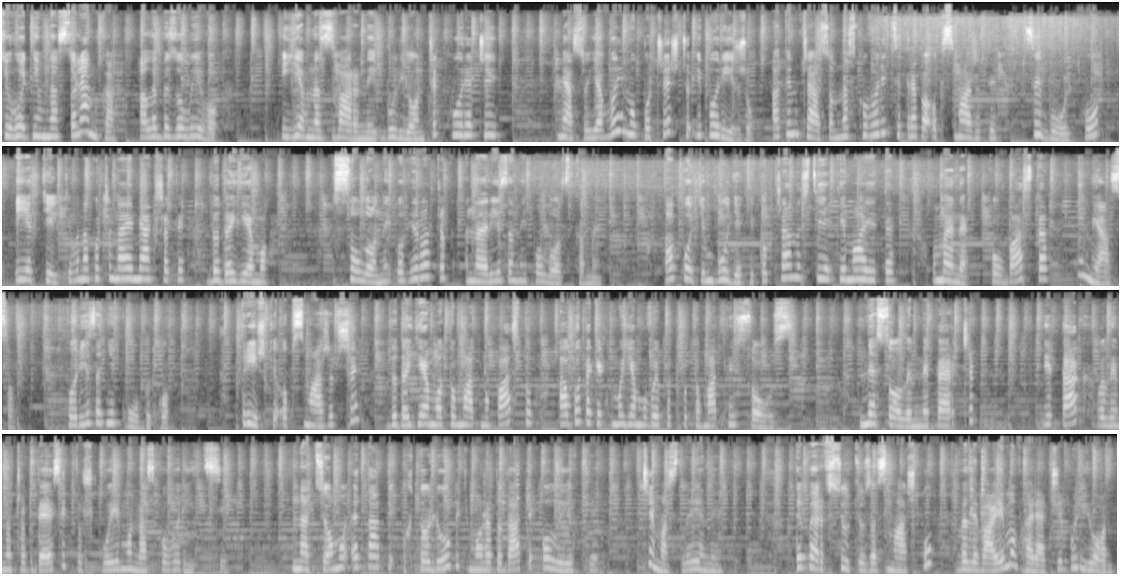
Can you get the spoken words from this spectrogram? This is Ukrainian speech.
Сьогодні в нас солянка, але без оливок. І Є в нас зварений бульйончик курячий. М'ясо я вийму, почищу і поріжу. А тим часом на сковорідці треба обсмажити цибульку. І як тільки вона починає м'якшати, додаємо солоний огірочок, нарізаний полосками. А потім будь-які копченості, які маєте. У мене ковбаска і м'ясо, порізані кубиком. Трішки обсмаживши, додаємо томатну пасту або, так як в моєму випадку, томатний соус. Не солим, не перчим. І так, хвилиночок 10 тушкуємо на сковорідці. На цьому етапі, хто любить, може додати оливки чи маслини. Тепер всю цю засмажку виливаємо в гарячий бульйон.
